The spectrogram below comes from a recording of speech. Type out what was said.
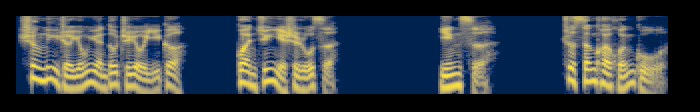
胜利者永远都只有一个，冠军也是如此。因此，这三块魂骨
